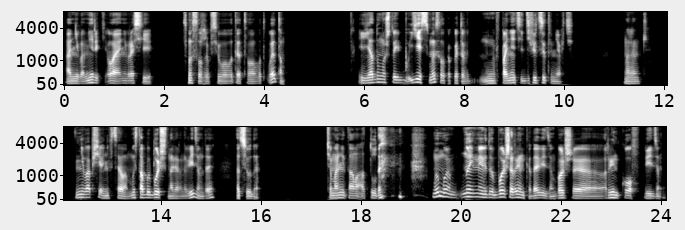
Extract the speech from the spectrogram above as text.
а не в Америке, ой, а не в России. Смысл же всего вот этого вот в этом. И я думаю, что есть смысл какой-то в, в понятии дефицита нефти на рынке. Не вообще, не в целом. Мы с тобой больше, наверное, видим, да, отсюда, чем они там оттуда. Мы, можем, ну, имею в виду, больше рынка, да, видим, больше рынков видим.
